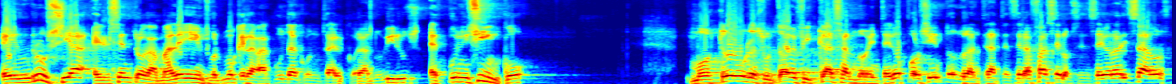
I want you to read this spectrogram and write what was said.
En Rusia, el centro Gamaleya informó que la vacuna contra el coronavirus Sputnik 5 mostró un resultado eficaz al 92% durante la tercera fase de los ensayos realizados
